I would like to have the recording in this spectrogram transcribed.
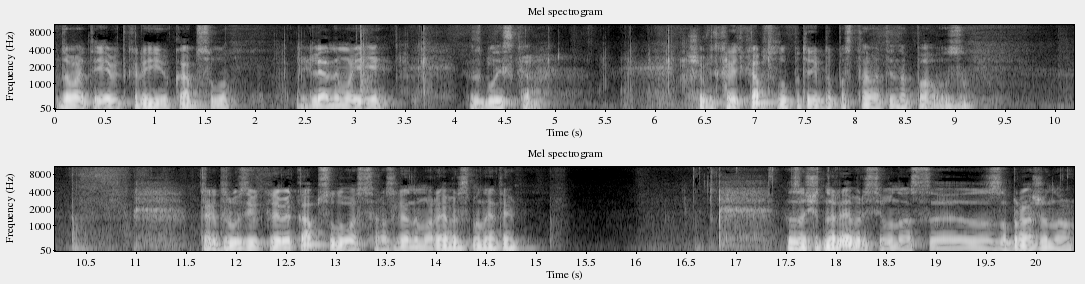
давайте я відкрию капсулу і глянемо її зблизька. Щоб відкрити капсулу, потрібно поставити на паузу. Так, друзі, відкрив я капсулу. Ось розглянемо реверс монети. Значить, на реверсі у нас е, зображено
